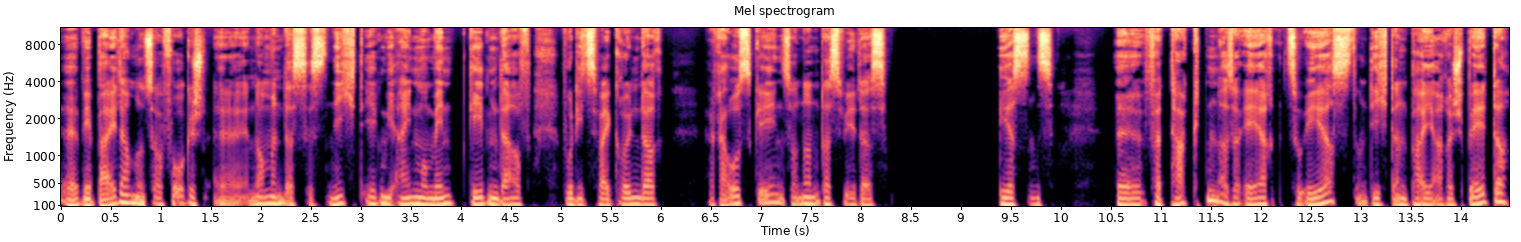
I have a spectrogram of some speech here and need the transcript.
äh, wir beide haben uns auch vorgenommen, dass es nicht irgendwie einen Moment geben darf, wo die zwei Gründer rausgehen, sondern dass wir das erstens äh, vertakten, also er zuerst und ich dann ein paar Jahre später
